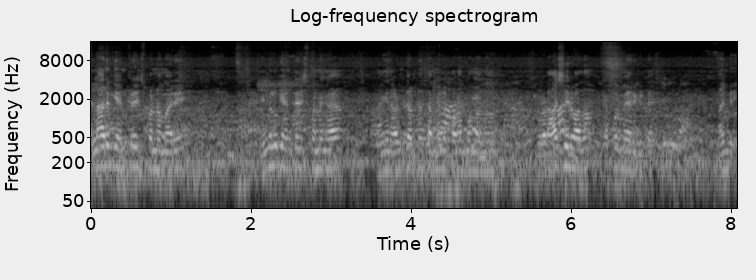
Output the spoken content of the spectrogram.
எல்லாருக்கும் என்கரேஜ் பண்ண மாதிரி. எங்களுக்கும் என்கரேஜ் பண்ணுங்கள் நாங்கள் அடுத்தடுத்து தமிழில் படம் பண்ணணும் உங்களோட ஆசீர்வாதம் எப்பவுமே இருக்கட்டும். நன்றி.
